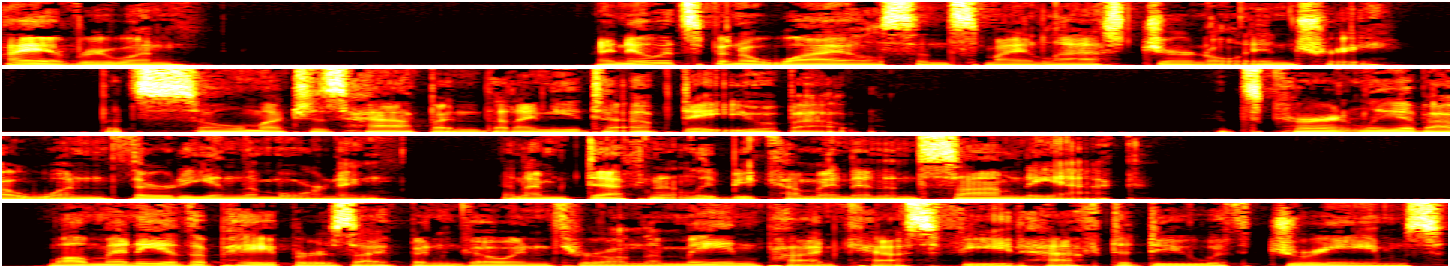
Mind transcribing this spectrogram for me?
Hi, everyone. I know it's been a while since my last journal entry, but so much has happened that I need to update you about. It's currently about 1:30 in the morning, and I'm definitely becoming an insomniac. While many of the papers I've been going through on the main podcast feed have to do with dreams,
